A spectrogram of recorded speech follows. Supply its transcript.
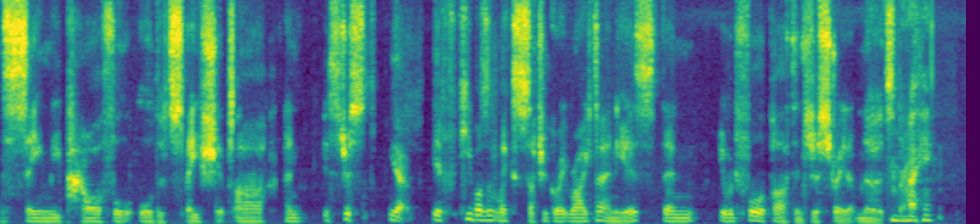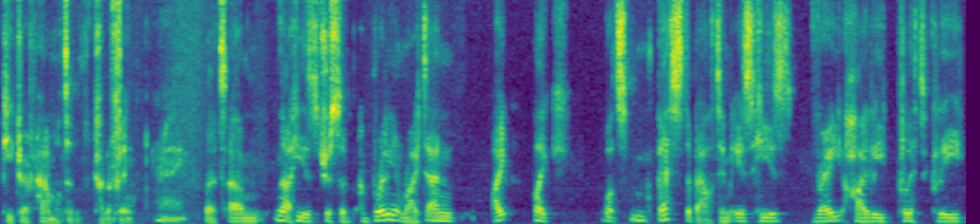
insanely powerful all the spaceships are and it's just yeah if he wasn't like such a great writer and he is then it would fall apart into just straight up nerd stuff Right. peter f hamilton kind of thing Right. but um no he is just a, a brilliant writer and i like what's best about him is he's very highly politically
